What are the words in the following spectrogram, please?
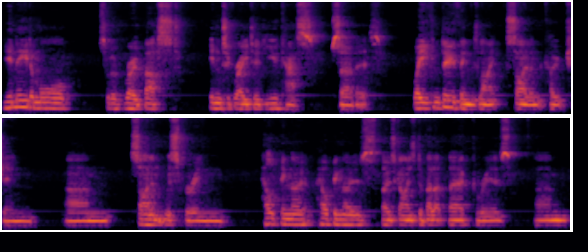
you need a more sort of robust, integrated UCaaS service where you can do things like silent coaching, um, silent whispering, helping the, helping those those guys develop their careers. Um,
